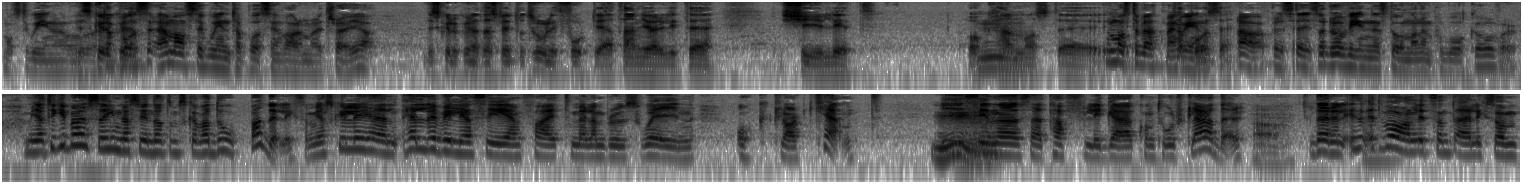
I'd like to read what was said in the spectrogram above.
måste gå in och Det ta på kunna- sig, han måste gå in och ta på sig en varmare tröja. Det skulle kunna ta slut otroligt fort i att han gör det lite kyligt. Och han måste, Då måste Batman ta gå in. på sig. Ja, precis. Och då vinner Stålmannen på walkover. Men jag tycker bara så himla synd att de ska vara dopade liksom. Jag skulle hell- hellre vilja se en fight mellan Bruce Wayne och Clark Kent. I sina så här taffliga kontorskläder. Där är ett vanligt sånt där liksom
